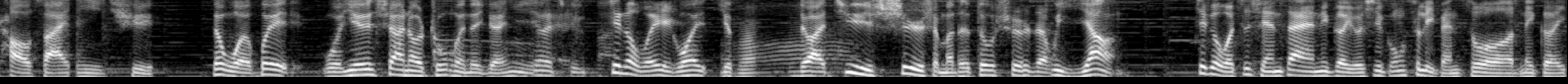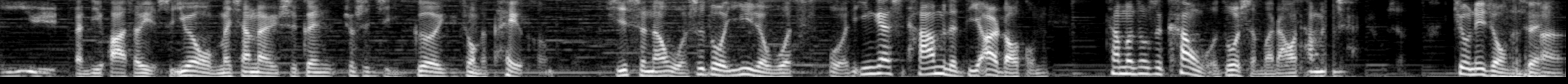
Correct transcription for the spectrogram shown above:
套翻译去，那我会我因为是按照中文的原语去，这个我也我有对吧？句式什么的都是不一样。这个我之前在那个游戏公司里边做那个英语本地化的时候也是，因为我们相当于是跟就是几个语种的配合。其实呢，我是做英语的，我我应该是他们的第二道工序，他们都是看我做什么，然后他们产出什么。就那种呃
